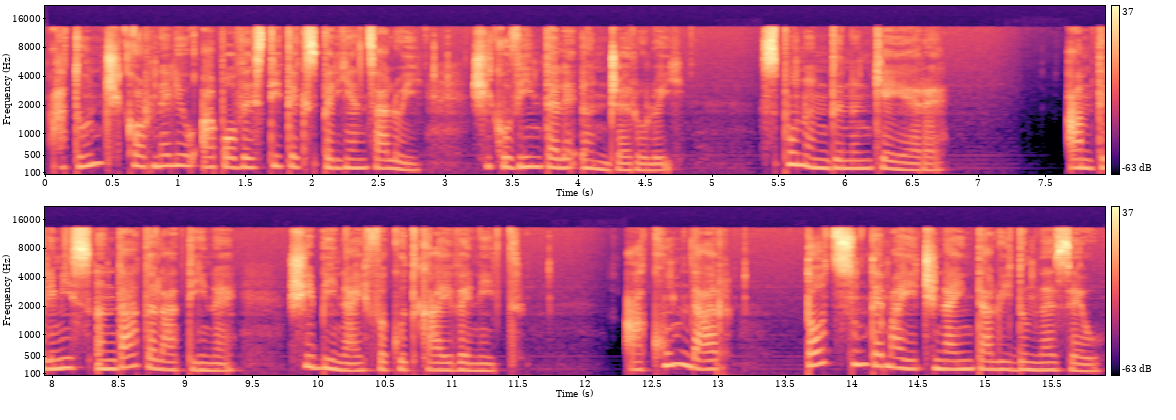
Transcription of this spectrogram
Atunci Corneliu a povestit experiența lui și cuvintele îngerului, spunând în încheiere, Am trimis îndată la tine și bine ai făcut că ai venit. Acum, dar, toți suntem aici înaintea lui Dumnezeu,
